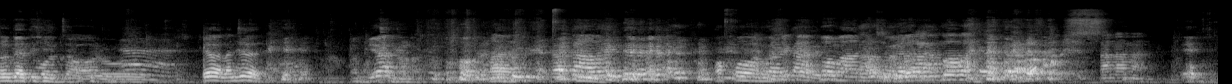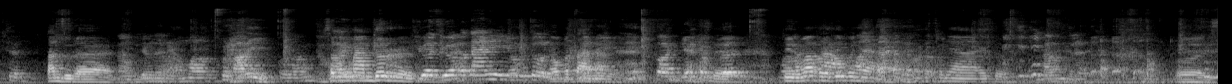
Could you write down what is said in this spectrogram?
Lho, dadi. Lho. Ah. Yuk, lanjut. Biar. Opo? Apa rangkul, Pak. Tanaman. Tanduran. Amal Pari. Seneng nandur. Jiwa-jiwa petani muncul. Oh, petani. Di rumah berarti punya punya itu. Alhamdulillah. Bos.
